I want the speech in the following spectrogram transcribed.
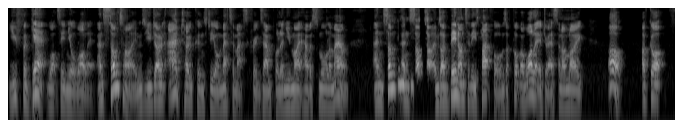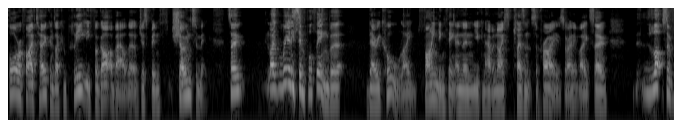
you forget what's in your wallet. And sometimes you don't add tokens to your MetaMask, for example, and you might have a small amount. And some and mm-hmm. sometimes I've been onto these platforms, I've put my wallet address and I'm like, oh, I've got four or five tokens I completely forgot about that have just been shown to me. So like really simple thing, but very cool, like finding thing, and then you can have a nice, pleasant surprise, right? Like so, lots of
